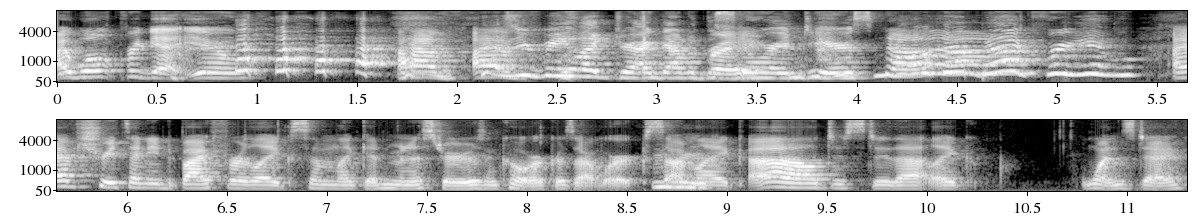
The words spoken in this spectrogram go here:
I won't forget you. I have As you're being, like, dragged out of the Right. store in tears. No. Come back for you. I have treats I need to buy for like some like administrators and coworkers at work. So I'm Mm-hmm. like, oh, I'll just do that like Wednesday.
